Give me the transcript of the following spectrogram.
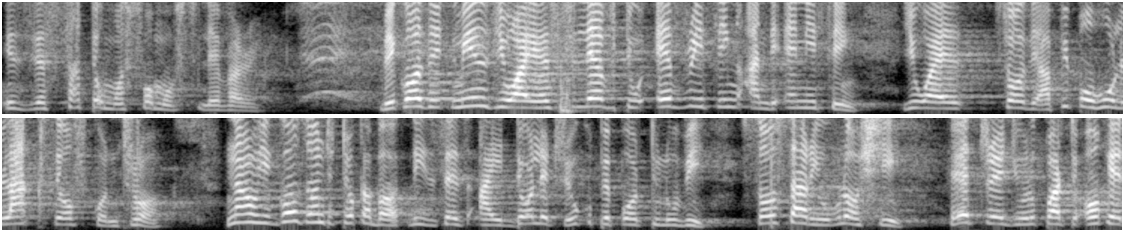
is the subtlest form of slavery. Because it means you are a slave to everything and anything. You are so there are people who lack self-control. Now he goes on to talk about this. He says idolatry, sorcery, hatred, okay,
